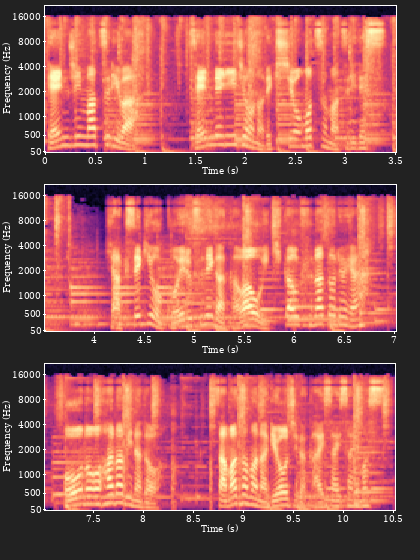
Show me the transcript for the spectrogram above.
天神祭りは1000年以上の歴史を持つ祭りです。100隻を超える船が川を行き交う船取りや奉納花火などさまざまな行事が開催されます。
